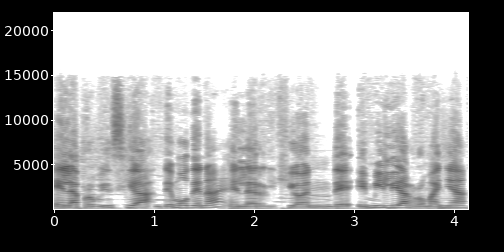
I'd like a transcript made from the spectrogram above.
en la provincia de Módena, en la región de Emilia-Romagna,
